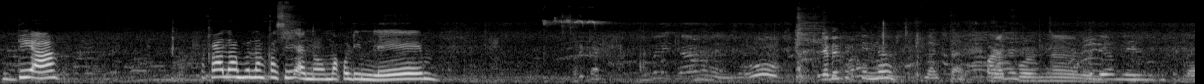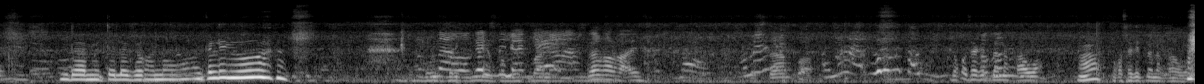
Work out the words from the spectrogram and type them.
Hindi ah. Akala mo lang kasi ano, makulimlim. Oo. 11.15 na. Platform na. Ang dami talagang ano. Ang galing oh. Nakakain. Stampa. Nakasakit na ng kawa. Ha? Nakasakit na ng kawa.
